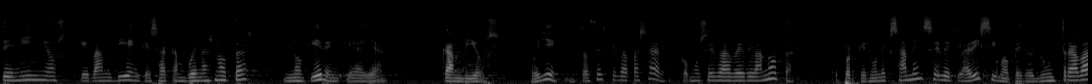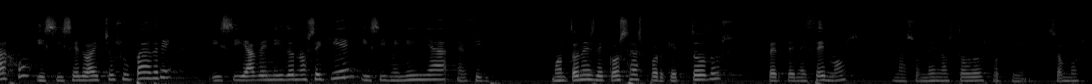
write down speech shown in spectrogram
de niños que van bien, que sacan buenas notas, no quieren que haya cambios. Oye, entonces, ¿qué va a pasar? ¿Cómo se va a ver la nota? Eh, porque en un examen se ve clarísimo, pero en un trabajo, y si se lo ha hecho su padre, y si ha venido no sé quién, y si mi niña, en fin, montones de cosas, porque todos pertenecemos, más o menos todos, porque somos,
